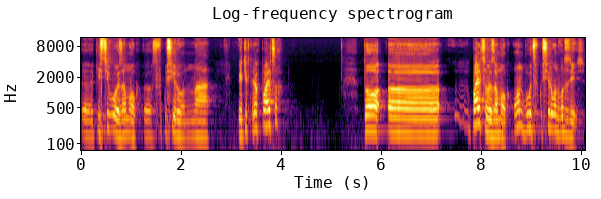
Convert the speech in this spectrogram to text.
э, кистевой замок э, сфокусирован на этих трех пальцах, то э, пальцевый замок, он будет сфокусирован вот здесь.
